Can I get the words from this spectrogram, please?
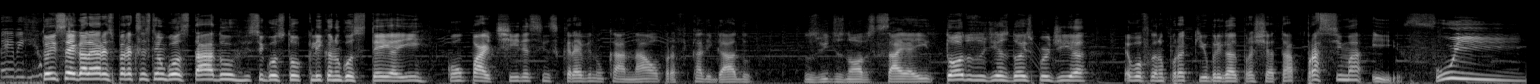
Então é isso aí, galera. Espero que vocês tenham gostado. E se gostou, clica no gostei aí, compartilha, se inscreve no canal para ficar ligado nos vídeos novos que saem aí todos os dias, dois por dia. Eu vou ficando por aqui. Obrigado por assistir. Até a próxima e fui!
